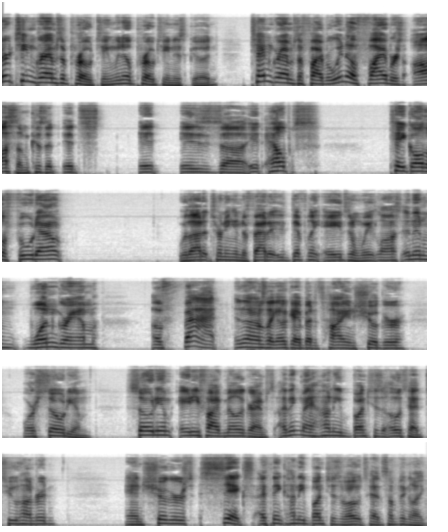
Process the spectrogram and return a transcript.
13 grams of protein. We know protein is good. 10 grams of fiber. We know fiber is awesome because it it's it is uh, it helps take all the food out without it turning into fat. It definitely aids in weight loss. And then one gram of fat. And then I was like, okay, I bet it's high in sugar or sodium. Sodium 85 milligrams. I think my honey bunches of oats had 200, and sugars six. I think honey bunches of oats had something like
